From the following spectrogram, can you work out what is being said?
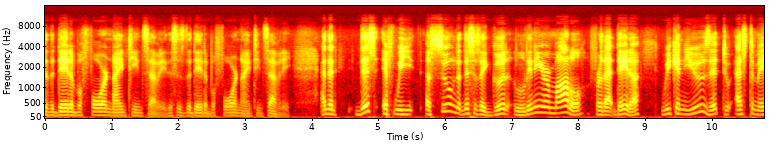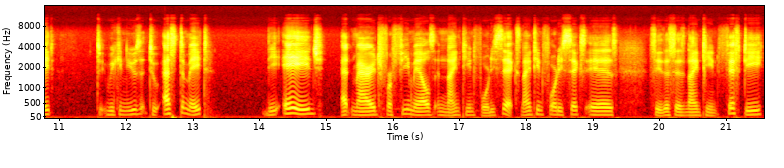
to the data before 1970. This is the data before 1970. And then this, if we assume that this is a good linear model for that data, we can use it to estimate, to, we can use it to estimate the age at marriage for females in 1946. 1946 is, see, this is 1950.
